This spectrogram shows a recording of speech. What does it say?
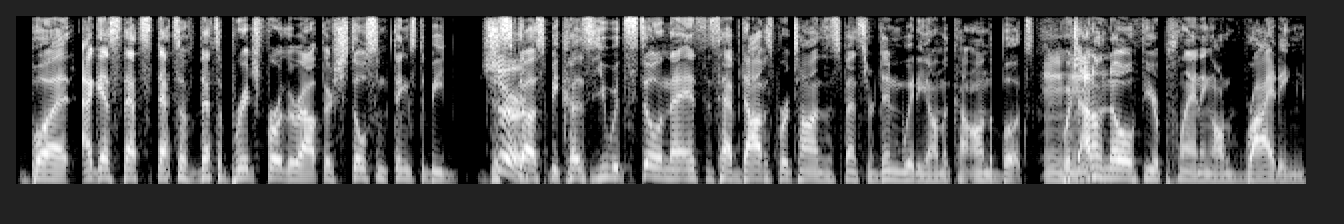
but I guess that's that's a that's a bridge further out. There's still some things to be Sure. discussed because you would still, in that instance, have Davis Bertans and Spencer Dinwiddie on the on the books, which I don't know if you're planning on riding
